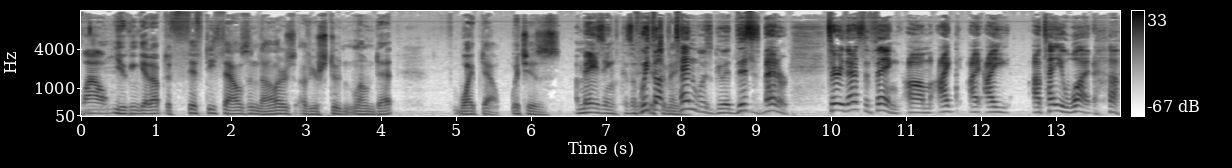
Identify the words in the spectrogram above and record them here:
Wow. you can get up to fifty thousand dollars of your student loan debt wiped out, which is Amazing. Because if we thought. 10 was good, this is better. Terry, that's the thing. Um, I, I, I, I'll tell you what.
